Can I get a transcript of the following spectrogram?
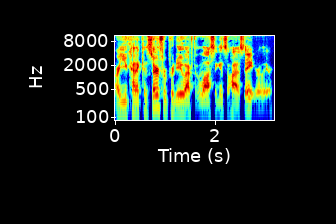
are you kind of concerned for Purdue after the loss against Ohio State earlier?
